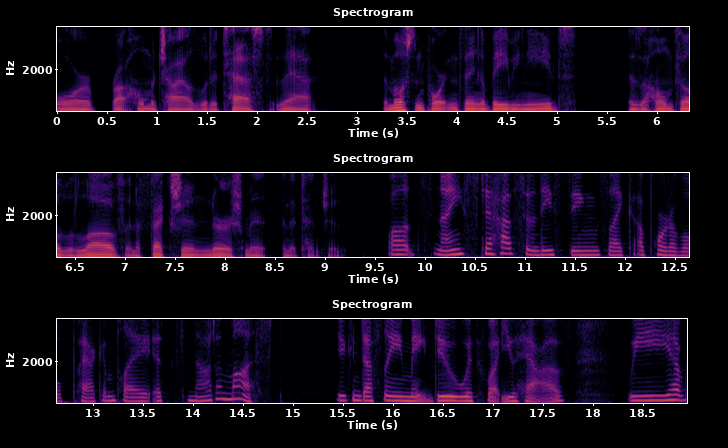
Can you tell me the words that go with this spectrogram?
or brought home a child would attest that the most important thing a baby needs is a home filled with love and affection, nourishment, and attention. Well, it's nice to have some of these things like a portable pack and play. It's not a must. You can definitely make do with what you have. We have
